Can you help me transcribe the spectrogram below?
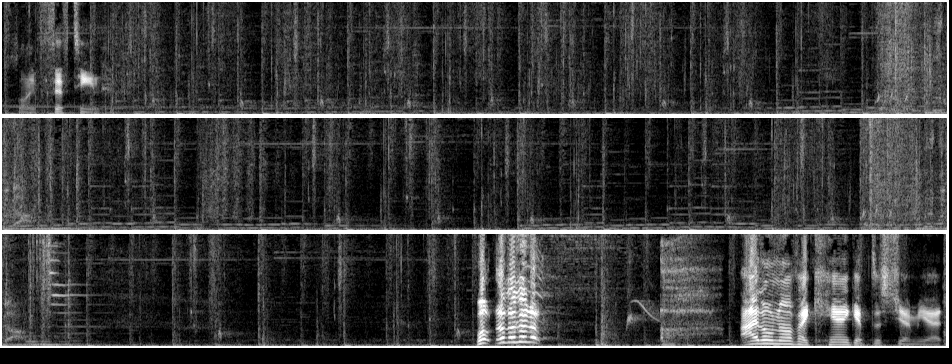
It's only 15. I don't know if I can get this gem yet.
